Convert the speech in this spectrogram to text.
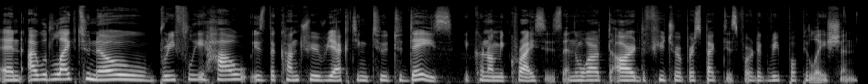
and I would like to know briefly how is the country reacting to today's economic crisis, and what are the future perspectives for the Greek population,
